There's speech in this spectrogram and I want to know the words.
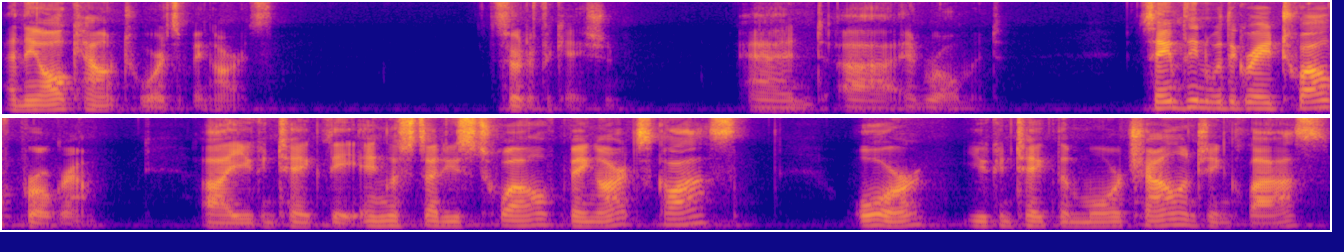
and they all count towards Byng Arts certification and uh, enrollment. Same thing with the grade 12 program. Uh, you can take the English Studies 12 Byng Arts class, or you can take the more challenging class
